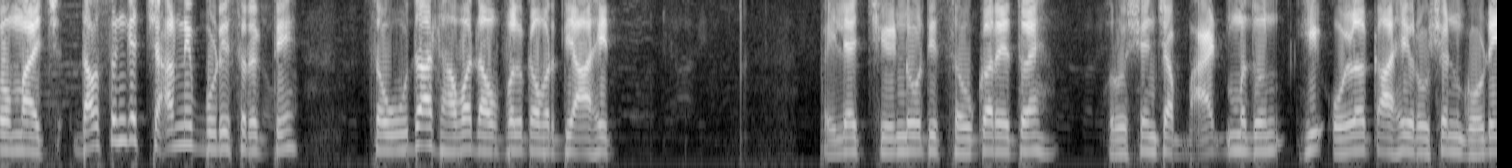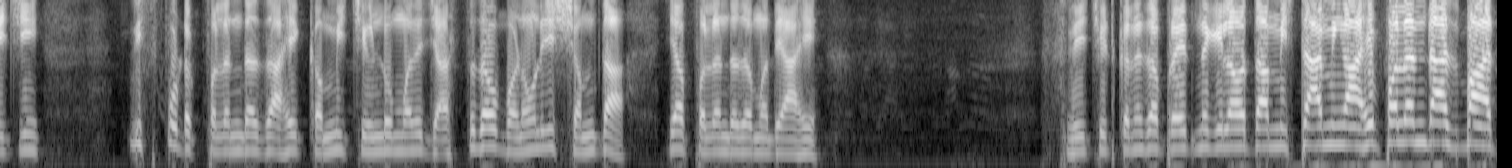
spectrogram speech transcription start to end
तो मॅच धावसंख्या चारने पुढे सरकते. चौदा धावा धावफलकावरती आहेत. पहिल्या चेंडूवरती चौकार येतोय. रोशनच्या बॅटमधून ही ओळख आहे रोशन घोडेची. विस्फोटक फलंदाज आहे. कमी चेंडूमध्ये जास्त धाव बनवण्याची क्षमता या फलंदाजामध्ये आहे. स्विच हिट करण्याचा प्रयत्न केला होता. मी स्टॅमिंग आहे फलंदाज बाद.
